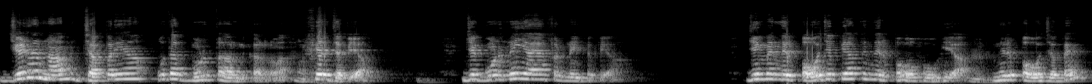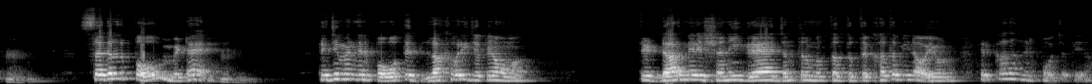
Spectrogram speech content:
ਜਿਹੜਾ ਨਾਮ ਜਪ ਰਿਹਾ ਉਹਦਾ ਗੁਣ ਧਾਰਨ ਕਰ ਲਵਾਂ ਫਿਰ ਜਪਿਆ। ਜੇ ਗੁਣ ਨਹੀਂ ਆਇਆ ਫਿਰ ਨਹੀਂ ਜਪਿਆ। ਜੇ ਮੈਂ ਨਿਰਭਉ ਜਪਿਆ ਤੇ ਨਿਰਭਉ ਹੋ ਗਿਆ। ਨਿਰਭਉ ਜਪੈ। ਸਗਲ ਭਉ ਮਿਟੈ। ਤੇ ਜੇ ਮੈਂ ਨਿਰਭਉ ਤੇ ਲੱਖ ਵਾਰੀ ਜਪਿਆ ਹੋਵਾਂ ਤੇ ਡਰ ਮੇਰੇ ਸ਼ਨੀ ਗ੍ਰਹਿ ਜੰਤਰ ਮੰਤਰ ਤਤ ਖਤਮ ਹੀ ਨਾ ਹੋਏ ਹੁਣ ਫਿਰ ਕਾਹਦਾ ਨਿਰਭਉ ਜਪਿਆ?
